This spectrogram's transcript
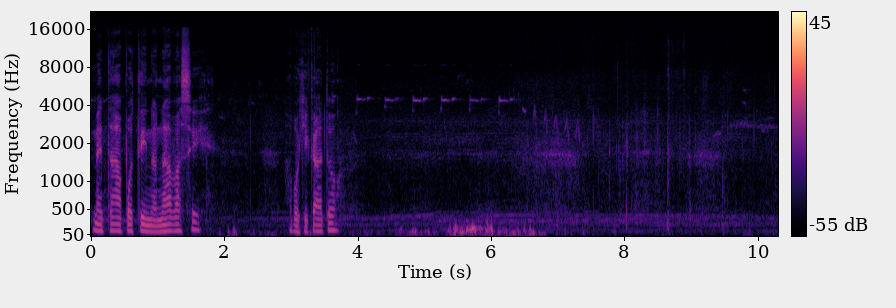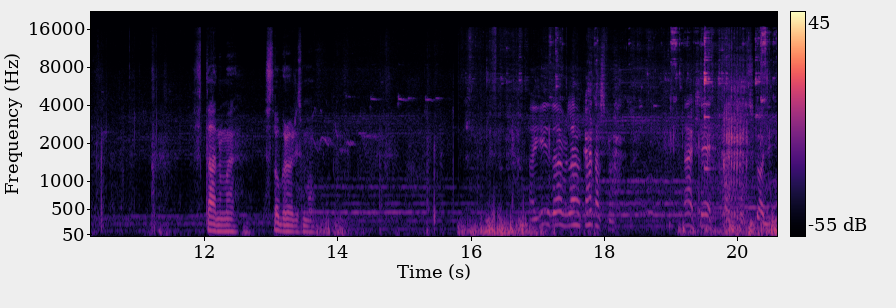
μετά από την ανάβαση από εκεί κάτω φτάνουμε στον προορισμό Αγγίζει τώρα μιλάμε κάτασπρα. Εντάξει, ε, θα τη σκόνη.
